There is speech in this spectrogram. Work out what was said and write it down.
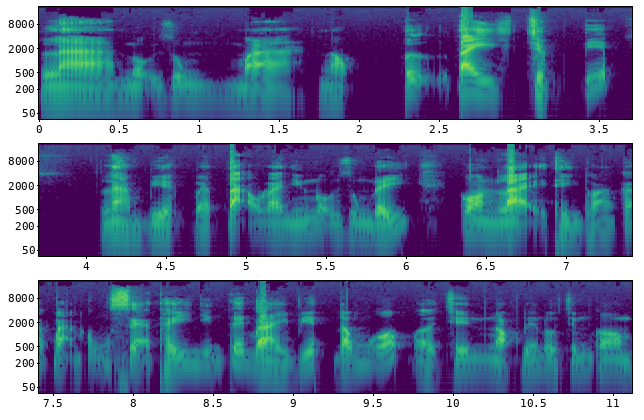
là nội dung mà Ngọc tự tay trực tiếp làm việc và tạo ra những nội dung đấy. Còn lại, thỉnh thoảng các bạn cũng sẽ thấy những cái bài viết đóng góp ở trên ngọc đến com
